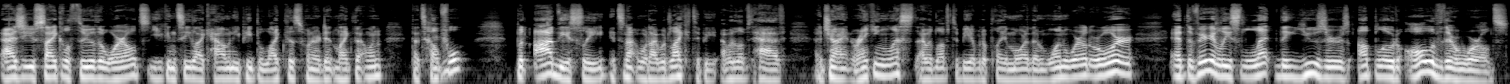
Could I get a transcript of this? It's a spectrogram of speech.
as you cycle through the worlds, you can see like how many people like this one or didn't like that one. That's helpful. But obviously, it's not what I would like it to be. I would love to have a giant ranking list. I would love to be able to play more than one world, or, or at the very least, let the users upload all of their worlds.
